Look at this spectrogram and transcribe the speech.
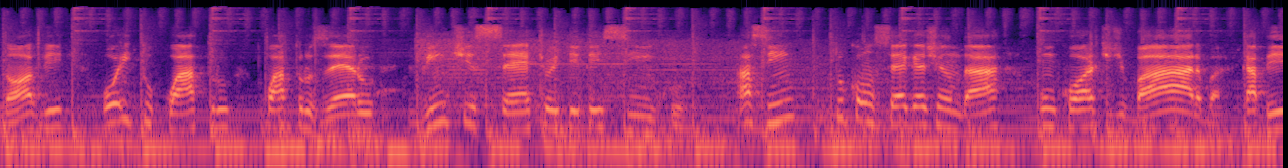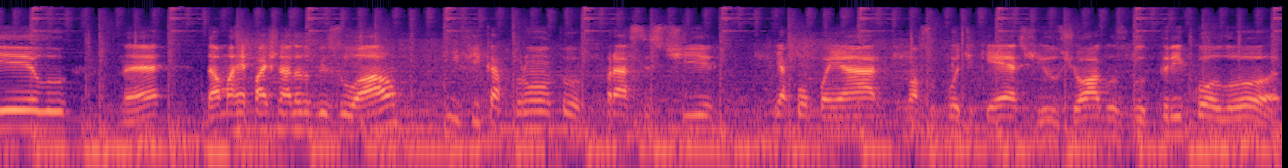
98440 2785. Assim, tu consegue agendar um corte de barba, cabelo, né? Dar uma repaginada no visual e fica pronto para assistir e acompanhar nosso podcast e os jogos do Tricolor.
